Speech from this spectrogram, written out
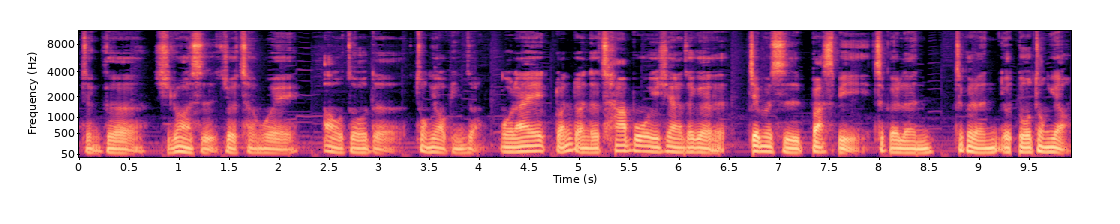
整个希拉斯就成为澳洲的重要品种。我来短短的插播一下这个詹姆斯·巴斯比这个人，这个人有多重要？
